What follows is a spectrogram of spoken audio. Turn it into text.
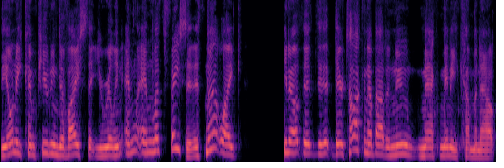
the only computing device that you really and and let's face it, it's not like you know they're talking about a new Mac Mini coming out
